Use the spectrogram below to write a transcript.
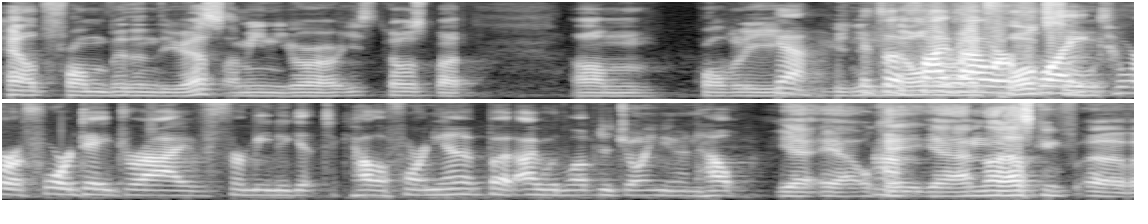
help from within the US. I mean, you're East Coast, but um, probably Yeah, you it's a the right five-hour folks, so- flight or a four-day drive for me to get to California, but I would love to join you and help. Yeah, yeah, okay, Um, yeah. I'm not asking uh,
